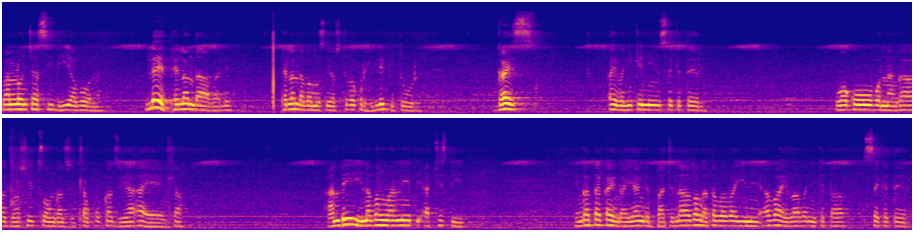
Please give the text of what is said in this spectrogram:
va launcha cd ya vona le phela ndava le phela ndava musi ya swi tiva ku ri hi le pitori guys a hi va nyikeni nseketelo wa ku vunanga bya switsonga byi tlakuka byi ya ehenhla hambi hina van'wani ti-artist hi nga ta ka hi nga yangi but lava va nga ta va va yini a va hi va va nyiketa seketelo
